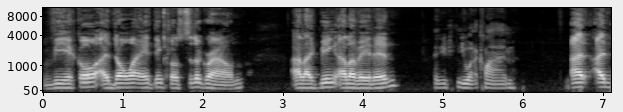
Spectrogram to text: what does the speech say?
vehicle. I don't want anything close to the ground. I like being elevated. And you you want to climb? I, I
